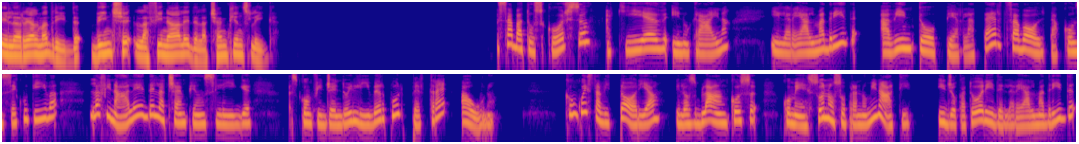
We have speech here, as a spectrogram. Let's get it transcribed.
Il Real Madrid vince la finale della Champions League. Sabato scorso, a Kiev, in Ucraina, il Real Madrid ha vinto per la terza volta consecutiva la finale della Champions League, sconfiggendo il Liverpool per 3 a 1. Con questa vittoria, i Los Blancos, come sono soprannominati i giocatori del Real Madrid,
